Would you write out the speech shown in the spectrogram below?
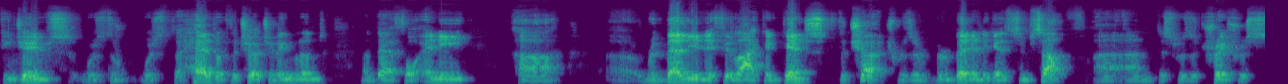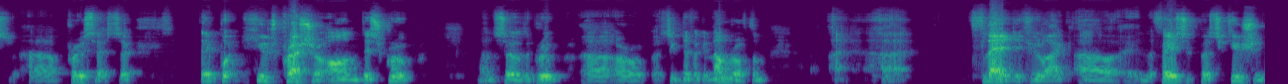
King James was the was the head of the Church of England, and therefore any uh, uh, rebellion, if you like, against the church was a rebellion against himself, uh, and this was a traitorous uh, process. So they put huge pressure on this group, and so the group, uh, or a significant number of them, uh, fled, if you like, in the face of persecution,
